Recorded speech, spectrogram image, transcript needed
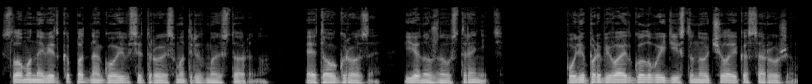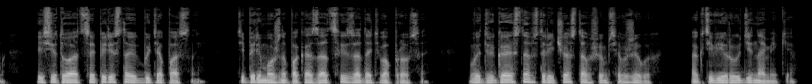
Сломанная ветка под ногой, и все трое смотрят в мою сторону. Это угроза, ее нужно устранить. Пули пробивают голову единственного человека с оружием, и ситуация перестает быть опасной. Теперь можно показаться и задать вопросы. Выдвигаясь навстречу оставшимся в живых, активирую динамики.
